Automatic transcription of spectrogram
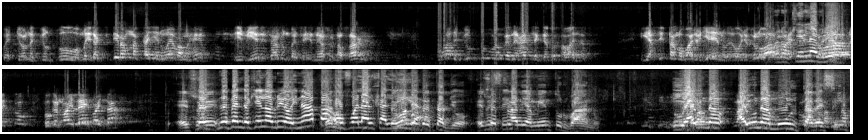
cuestiones que un tubo? Mira, aquí tiran una calle nueva, por ejemplo, y viene y sale un vecino y hace una zanja. Vale, que un tubo y se quedó esta vaina. Y así están los barrios llenos de hoyos. Que lo abran, ¿Pero quién la abrió? Porque no hay ley, no hay nada. Eso De- es... depende, ¿quién lo abrió? ¿INAPA Bueno, o fue la Te alcaldía? voy a contestar yo. Eso es Sí. planeamiento urbano. Y hay una, hay una multa de cinco...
